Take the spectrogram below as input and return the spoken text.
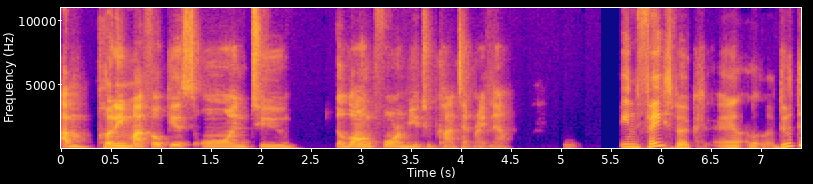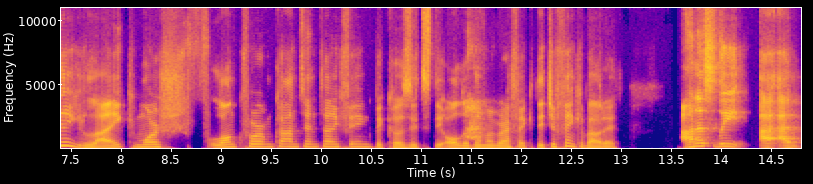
i'm putting my focus on to the long form youtube content right now. In facebook uh, do they like more long form content i think because it's the older demographic? Did you think about it honestly, I, I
